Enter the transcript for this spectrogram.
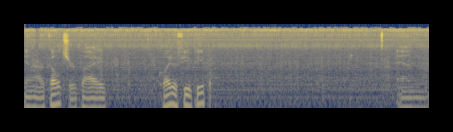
in our culture by quite a few people. And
